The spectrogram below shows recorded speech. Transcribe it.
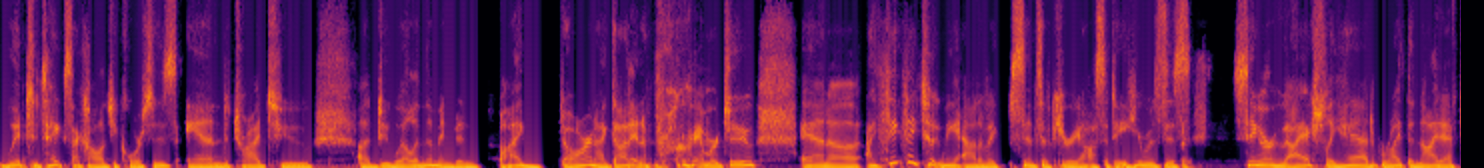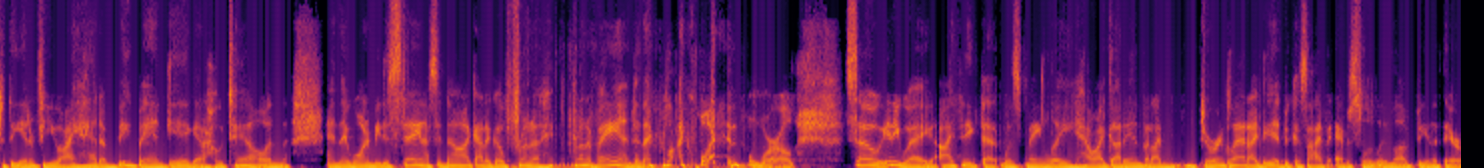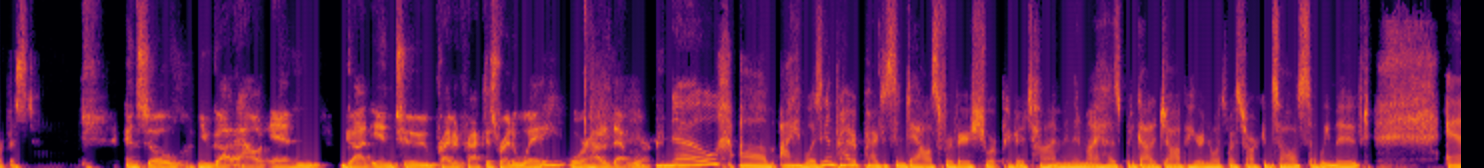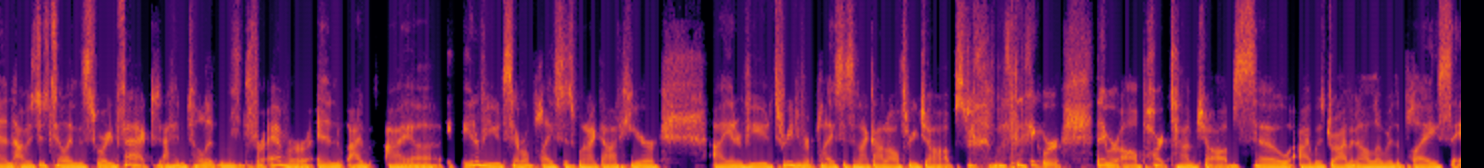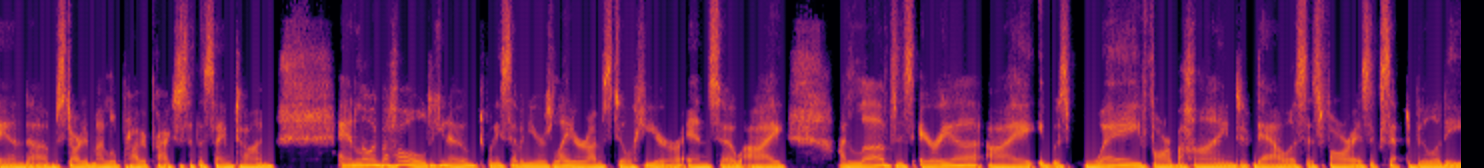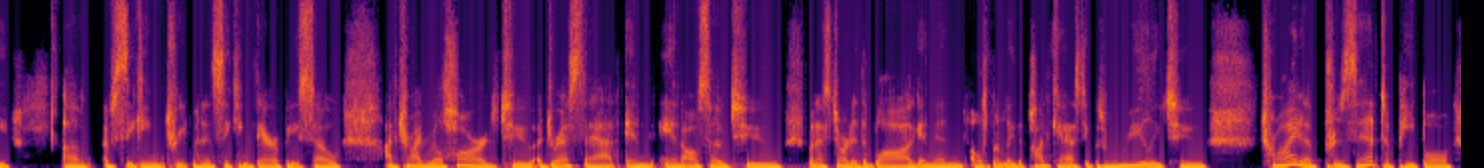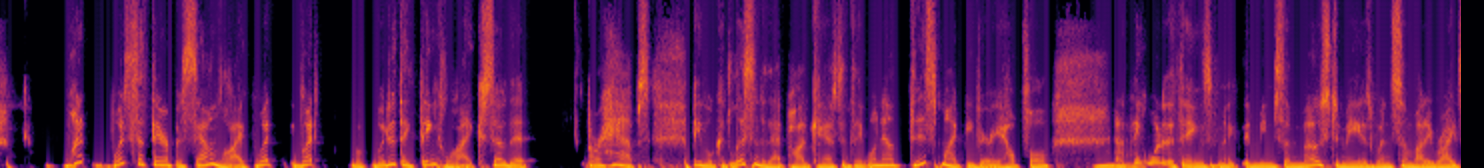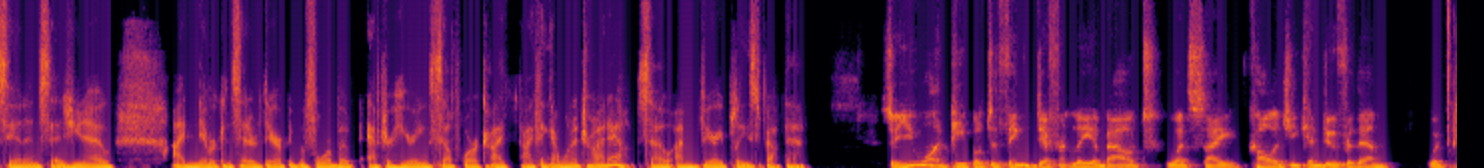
went to take psychology courses and tried to uh, do well in them and then by darn i got in a program or two. And uh, i think they took me out of a sense of curiosity. Here was this singer who I actually had right the night after the interview. I had a big band gig at a hotel and and they wanted me to stay. And I said, no, I got to go front a front a band. And they were like, what in the world? So anyway, I think that was mainly how I got in, but I'm darn glad I did because I've absolutely loved being a therapist. And so you got out and got into private practice right away, or how did that work? No, um, I was in private practice in Dallas for a very short period of time. And then my husband got a job here in Northwest Arkansas. So we moved. And I was just telling the story. In fact, I hadn't told it forever. And I, I uh, interviewed several places when I got here. I interviewed three different places and I got all three jobs, but they were, they were all part time jobs. So I was driving all over the place and um, started my little private practice at the same time. And lo and behold, you know, 27 years later, I'm still here. And so I, I loved this area. I, it was way far behind Dallas as far as acceptability of, of seeking treatment and seeking therapy. So I've tried real hard to address that and, and also to, when I started the blog and then ultimately the podcast, it was really to try to present to people what, what's the therapist sound like? What, what, what do they think like so that perhaps people could listen to that podcast and think, well, now this might be very helpful. Mm-hmm. And I think one of the things it means the most to me is when somebody writes in and says, you know, I'd never considered therapy before, but after hearing self work, I, I think I want to try it out. So I'm very pleased about that. So you want people to think differently about what psychology can do for them? What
